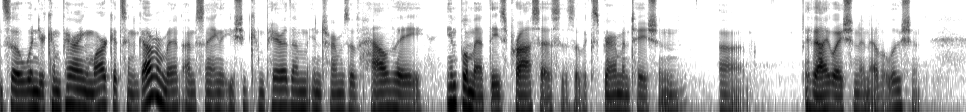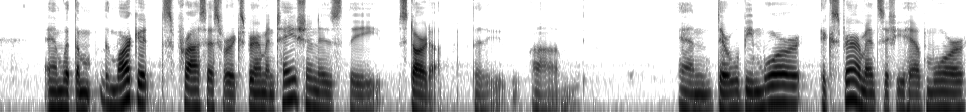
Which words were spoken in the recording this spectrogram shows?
And so when you're comparing markets and government, I'm saying that you should compare them in terms of how they implement these processes of experimentation, uh, evaluation, and evolution. And what the, the market's process for experimentation is the startup. The, um, and there will be more experiments if you have more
